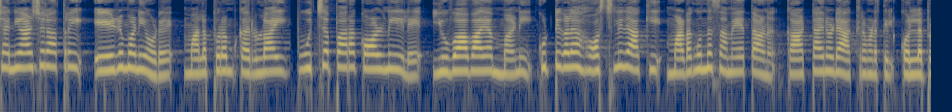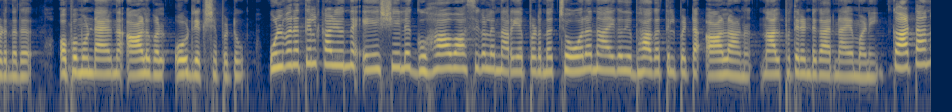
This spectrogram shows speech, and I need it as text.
ശനിയാഴ്ച രാത്രി ഏഴ് മണിയോടെ മലപ്പുറം കരുളായി പൂച്ചപ്പാറ കോളനിയിലെ യുവാവായ മണി കുട്ടികളെ ഹോസ്റ്റലിലാക്കി മടങ്ങുന്ന സമയത്താണ് കാട്ടാനയുടെ ആക്രമണത്തിൽ കൊല്ലപ്പെടുന്നത്. ഒപ്പമുണ്ടായിരുന്ന ആളുകൾ ഓടി രക്ഷപ്പെട്ടു. ഉൾവനത്തിൽ കഴിയുന്ന ഏഷ്യയിലെ ഗുഹാവാസികൾ എന്നറിയപ്പെടുന്ന ചോലനായക വിഭാഗത്തിൽപ്പെട്ട ആളാണ് നാൽപ്പത്തിരണ്ടുകാരനായ മണി. കാട്ടാന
